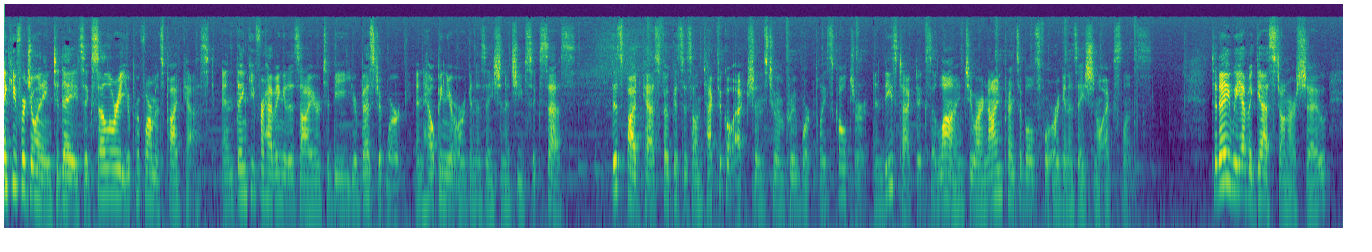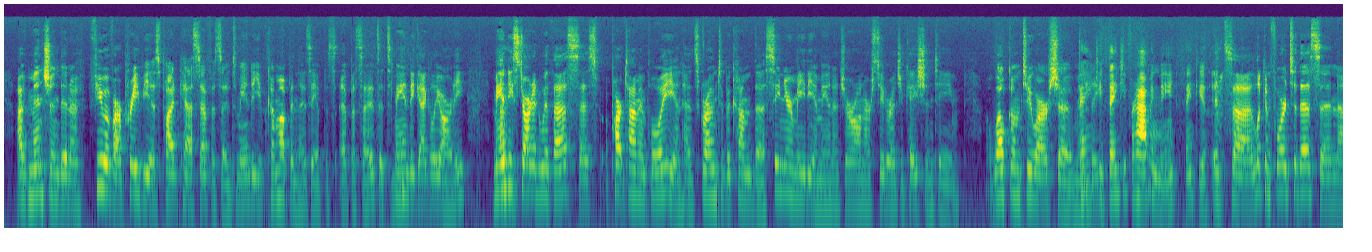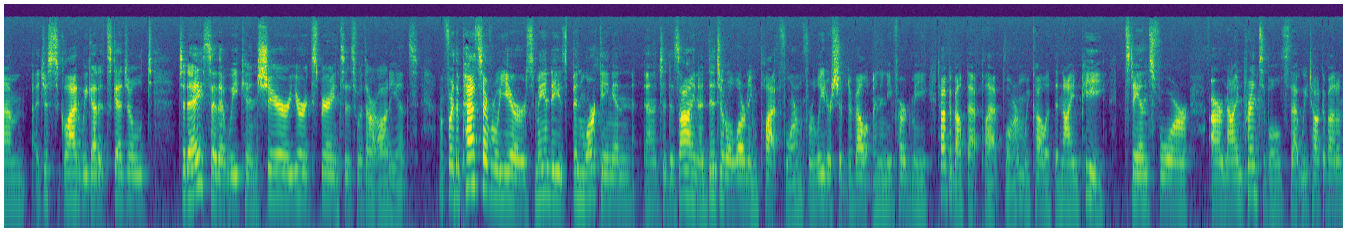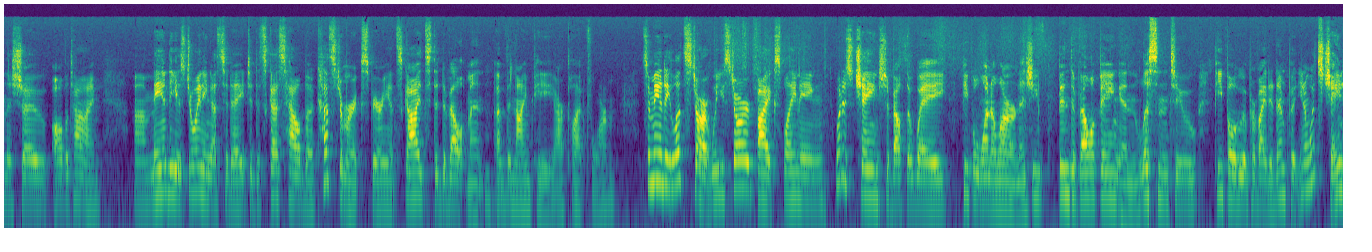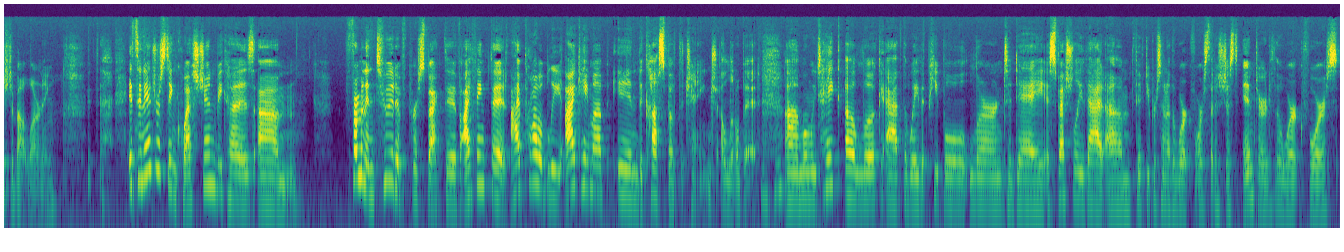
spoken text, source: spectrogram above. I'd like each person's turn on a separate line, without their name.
Thank you for joining today's Accelerate Your Performance podcast, and thank you for having a desire to be your best at work and helping your organization achieve success. This podcast focuses on tactical actions to improve workplace culture, and these tactics align to our nine principles for organizational excellence. Today, we have a guest on our show. I've mentioned in a few of our previous podcast episodes, Mandy, you've come up in those episodes. It's mm-hmm. Mandy Gagliardi. Mandy started with us as a part time employee and has grown to become the senior media manager on our Studer education team. Welcome to our show, Mandy.
Thank you. Thank you for having me. Thank you.
It's uh, looking forward to this, and um, I'm just glad we got it scheduled today so that we can share your experiences with our audience. For the past several years, Mandy has been working in, uh, to design a digital learning platform for leadership development, and you've heard me talk about that platform. We call it the 9P It stands for our nine principles that we talk about on this show all the time. Um, Mandy is joining us today to discuss how the customer experience guides the development mm-hmm. of the 9P, our platform. So, Mandy, let's start. Will you start by explaining what has changed about the way people want to learn as you've been developing and listened to people who have provided input? You know, what's changed about learning?
It's an interesting question because. Um, from an intuitive perspective, I think that I probably I came up in the cusp of the change a little bit. Mm-hmm. Um, when we take a look at the way that people learn today, especially that um, 50% of the workforce that has just entered the workforce.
